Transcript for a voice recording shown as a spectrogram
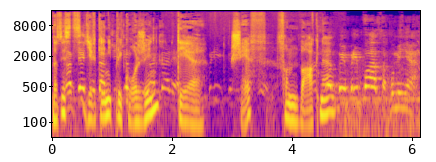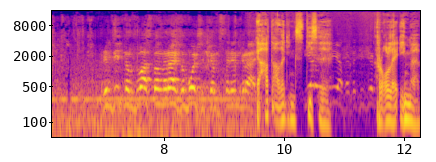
Das ist Jewgeni Prigozhin, der Chef von Wagner. Er hat allerdings diese Rolle immer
